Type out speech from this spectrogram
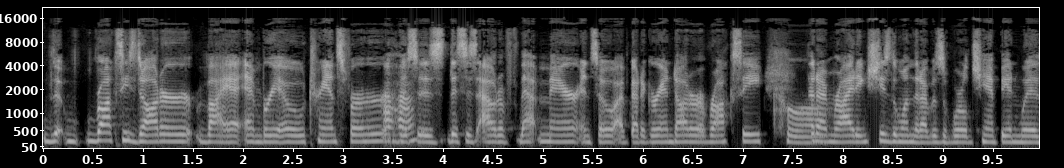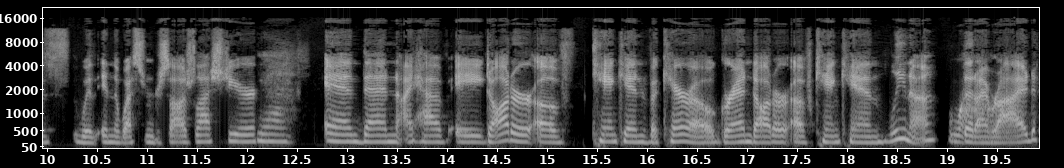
the, Roxy's daughter via embryo transfer. Uh-huh. This is this is out of that mare, and so I've got a granddaughter of Roxy cool. that I'm riding. She's the one that I was a world champion with with in the Western Dressage last year. Yeah, and then I have a daughter of Can Can Vaquero, granddaughter of Can Can Lena wow. that I ride.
